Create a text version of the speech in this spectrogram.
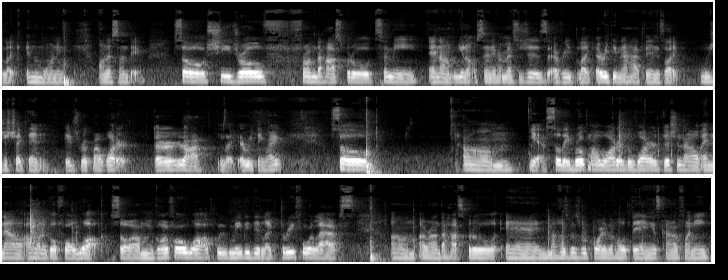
like in the morning on a Sunday. So she drove from the hospital to me and I'm, you know, sending her messages every like everything that happens, like we just checked in. They just broke my water da, da, da, like everything, right? So, um, yeah, so they broke my water. The water is gushing out, and now I want to go for a walk. So I'm going for a walk. We maybe did like three, four laps um, around the hospital, and my husband's recording the whole thing. It's kind of funny.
